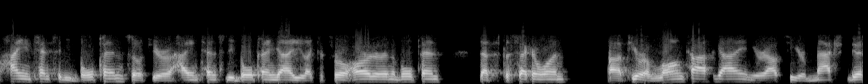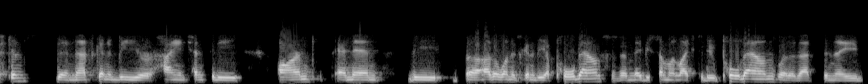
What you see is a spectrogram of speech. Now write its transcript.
high intensity bullpen. So if you're a high intensity bullpen guy, you like to throw harder in the bullpen. That's the second one. Uh, if you're a long toss guy and you're out to your max distance, then that's going to be your high intensity arm. And then the uh, other one is going to be a pull down. So then maybe someone likes to do pull downs, whether that's in a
